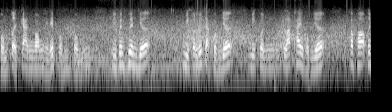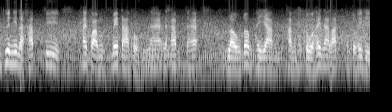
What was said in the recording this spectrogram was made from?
ผมเปิดการมองเห็นให้ผม ผมมีเพื่อนๆเยอะ มีคนรู้จักผมเยอะ มีคนรักใคร่ผมเยอะ ก็เพราะเพื่อนๆนี่แหละครับที่ให้ความเมตตาผมนะฮะนะครับนะฮะเราต้องพยายามทำตัวให้น่ารักทำตัวให้ดี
